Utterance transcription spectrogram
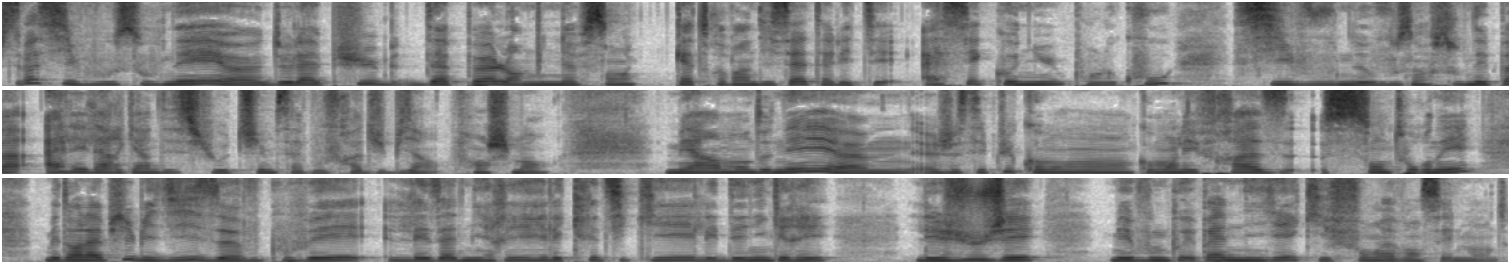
Je ne sais pas si vous vous souvenez euh, de la pub d'Apple en 1997, elle était assez connue pour le coup. Si vous ne vous en souvenez pas, allez la regarder sur YouTube, ça vous fera du bien, franchement. Mais à un moment donné, euh, je ne sais plus comment, comment les phrases sont tournées, mais dans la pub ils disent vous pouvez les admirer, les critiquer, les dénigrer, les juger, mais vous ne pouvez pas nier qu'ils font avancer le monde.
